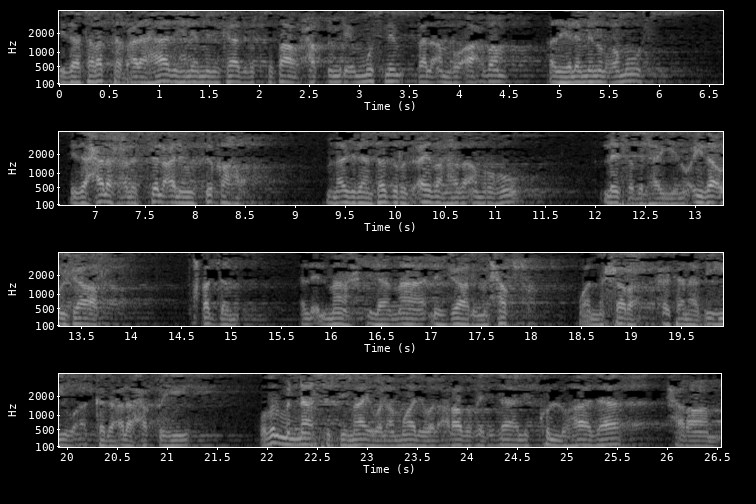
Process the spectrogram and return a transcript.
إذا ترتب على هذه اليمين الكاذب اقتطاع حق امرئ مسلم فالأمر أعظم. هذه اليمين الغموس. إذا حلف على السلعة لينفقها من أجل أن تدرج أيضا هذا أمره ليس بالهين. وإذا الجار تقدم الإلماح إلى ما للجار من حق وأن الشرع اعتنى به وأكد على حقه. وظلم الناس في الدماء والأموال والأعراض وغير ذلك كل هذا حرام.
